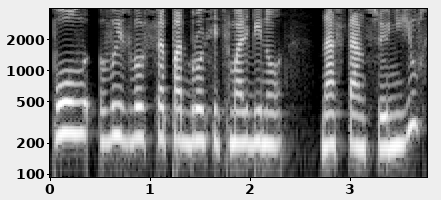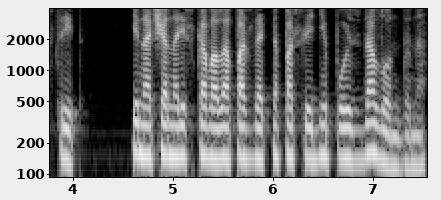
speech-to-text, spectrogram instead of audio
Пол вызвался подбросить Мальвину на станцию Нью-стрит, иначе она рисковала опоздать на последний поезд до Лондона.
